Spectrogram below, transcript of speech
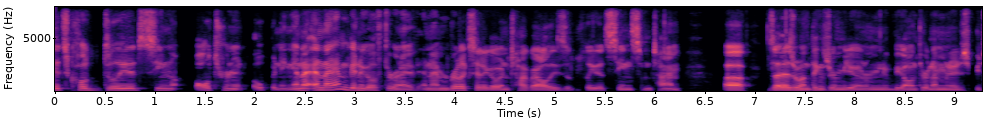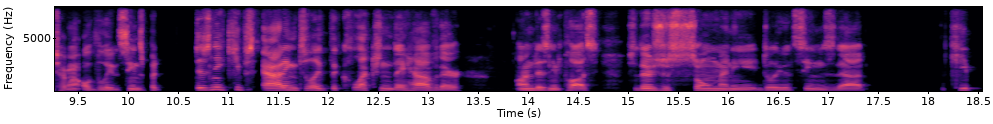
it's called deleted scene alternate opening, and I, and I am gonna go through and I and I'm really excited to go and talk about all these deleted scenes sometime. Uh, that is one of the things we're gonna be doing. We're gonna be going through, and I'm gonna just be talking about all the deleted scenes. But Disney keeps adding to like the collection they have there on Disney Plus. So there's just so many deleted scenes that keep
